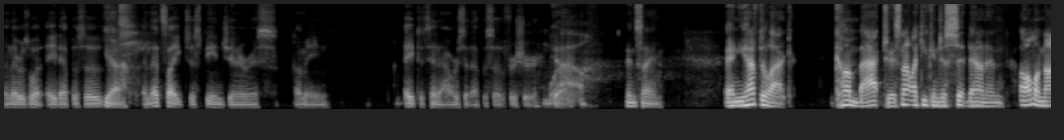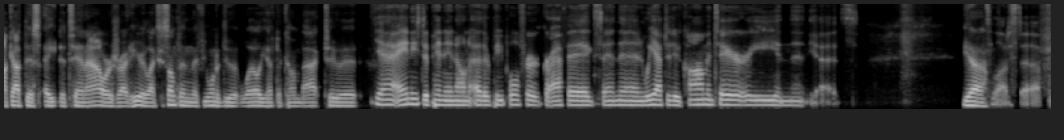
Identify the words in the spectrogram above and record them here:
and there was what eight episodes. Yeah. and that's like just being generous. I mean, eight to ten hours an episode for sure. Wow. insane. And you have to like come back to it. It's not like you can just sit down and oh, I'm gonna knock out this eight to ten hours right here. Like something if you want to do it well, you have to come back to it. Yeah, and he's depending on other people for graphics, and then we have to do commentary, and then yeah, it's Yeah. it's a lot of stuff.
